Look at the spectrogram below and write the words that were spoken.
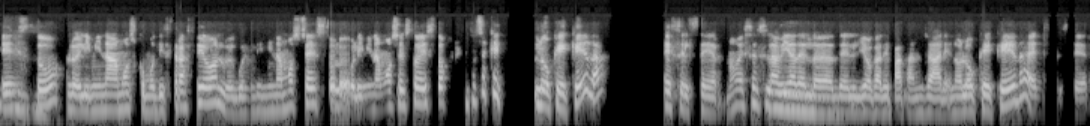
Esto lo eliminamos como distracción, luego eliminamos esto, luego eliminamos esto, esto. Entonces, que lo que queda es el ser, ¿no? Esa es la vía del, Mm. del yoga de Patanjali, ¿no? Lo que queda es el ser.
